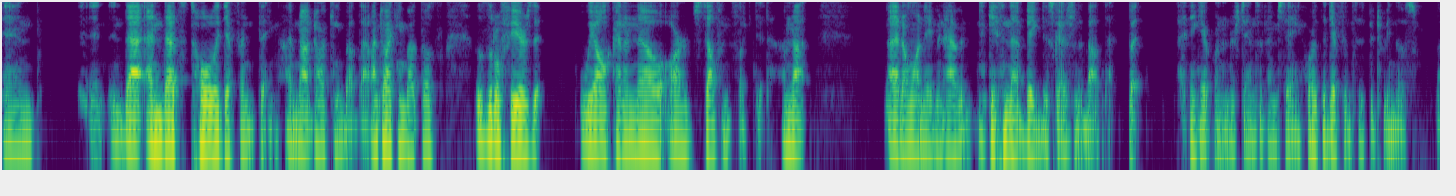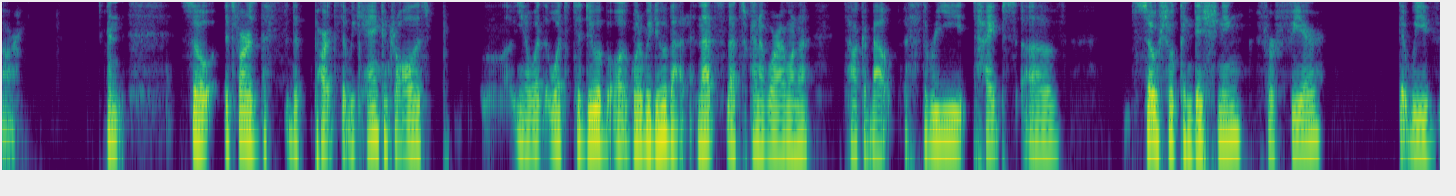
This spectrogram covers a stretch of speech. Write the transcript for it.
and and that and that's a totally different thing. I'm not talking about that. I'm talking about those those little fears that we all kind of know are self-inflicted. I'm not I don't want to even have it get in that big discussion about that, but I think everyone understands what I'm saying, what the differences between those are. And so as far as the the parts that we can control, all this you know what what's to do about what do we do about it? And that's that's kind of where I want to talk about three types of social conditioning for fear that we've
